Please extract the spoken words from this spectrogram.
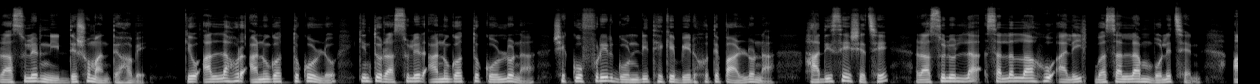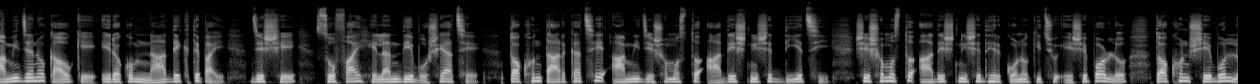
রাসুলের নির্দেশও মানতে হবে। কেউ আল্লাহর আনুগত্য করল, কিন্তু রাসূলের আনুগত্য করল না, সে কুফরির গণ্ডি থেকে বের হতে পারল না। হাদিসে এসেছে, রাসূলুল্লাহ সাল্লাল্লাহু আলী ওয়াসাল্লাম বলেছেন, আমি যেন কাউকে এরকম না দেখতে পাই যে সে সোফায় হেলান দিয়ে বসে আছে, তখন তার কাছে আমি যে সমস্ত আদেশ নিষেধ দিয়েছি, সে সমস্ত আদেশ নিষেধের কোনো কিছু এসে পড়ল, তখন সে বলল,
